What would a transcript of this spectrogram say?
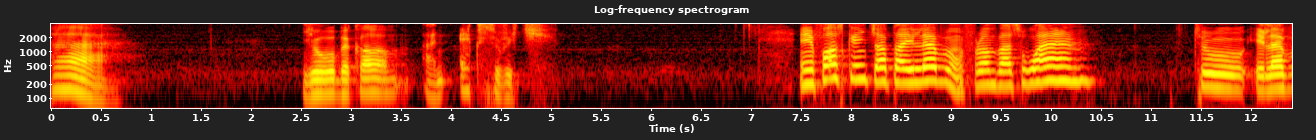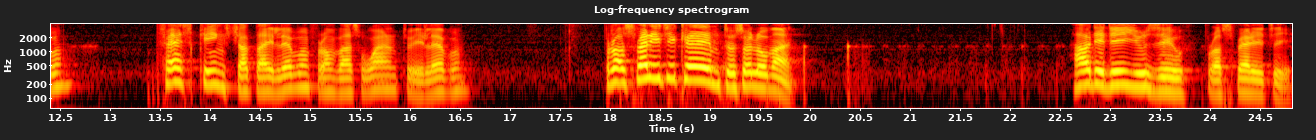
ah, you will become an ex rich in 1 Kings chapter 11, from verse 1 to 11, 1 Kings chapter 11, from verse 1 to 11, prosperity came to Solomon. How did he use the prosperity?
